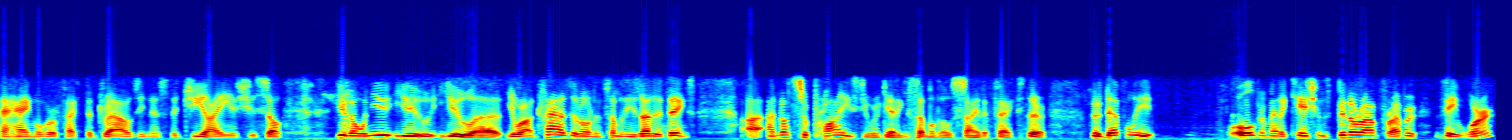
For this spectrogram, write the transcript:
the hangover effect, the drowsiness, the GI issues. So, you know, when you you you uh, you were on trazodone and some of these other things, uh, I'm not surprised you were getting some of those side effects. They're they're definitely older medications, been around forever. They work.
